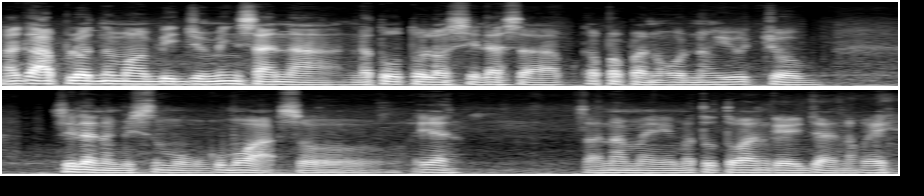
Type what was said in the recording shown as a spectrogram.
nag-upload ng mga video minsan na natuto lang sila sa kapapanood ng YouTube. Sila na mismo gumawa. So, ayan. Sana may matutuhan kayo dyan, okay?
